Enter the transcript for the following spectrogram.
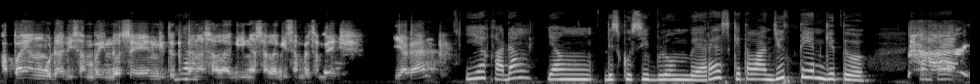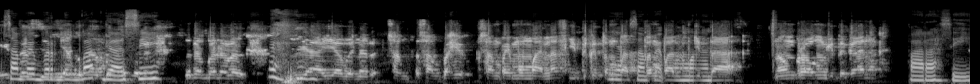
apa yang udah disampaikan dosen gitu. Kita Iya. ngasah lagi, ngasah lagi sampai-sampai ya kan? iya kadang yang diskusi belum beres kita lanjutin gitu sampai Ah, itu sampai sih, berdebat ya, gak sih? Benar-benar iya iya benar. Sam- sampai sampai memanas gitu ke Iya, sampai tempat-tempat memanas. kita nongkrong gitu kan. Parah sih.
